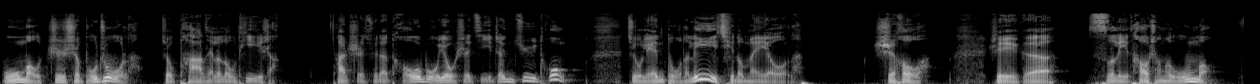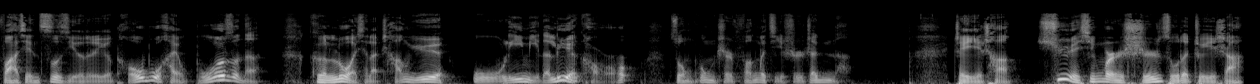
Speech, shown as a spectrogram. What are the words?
吴某支持不住了，就趴在了楼梯上。他只觉得头部又是几阵剧痛，就连躲的力气都没有了。事后啊，这个。死里逃生的吴某发现自己的这个头部还有脖子呢，各落下了长约五厘米的裂口，总共是缝了几十针呢。这一场血腥味十足的追杀，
